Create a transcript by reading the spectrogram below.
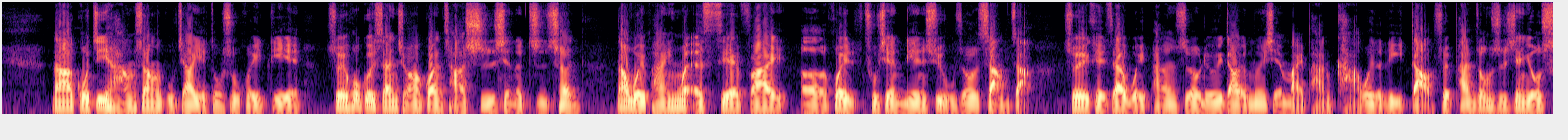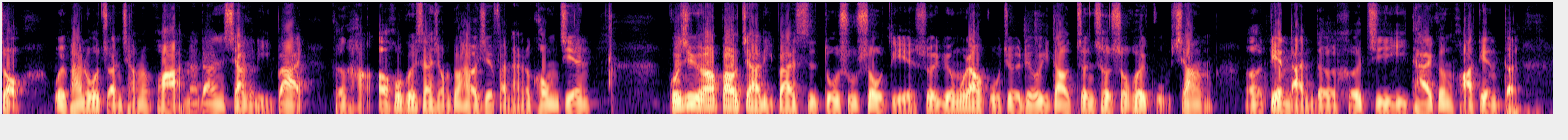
那国际航商的股价也多数回跌，所以货柜三雄要观察十日线的支撑。那尾盘因为 SCFI 呃会出现连续五周的上涨，所以可以在尾盘的时候留意到有没有一些买盘卡位的力道。所以盘中实现有手，尾盘如果转强的话，那当然下个礼拜可能航呃货柜三雄都还有一些反弹的空间。国际原料报价礼拜四多数收跌，所以原物料股觉得留意到政策受惠股，像呃电缆的合基、易泰跟华电等。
